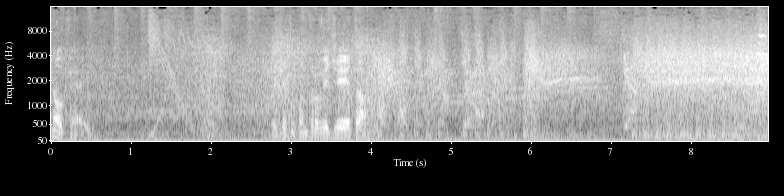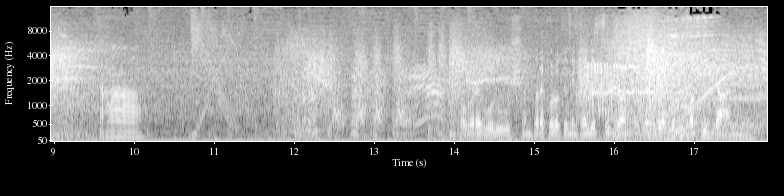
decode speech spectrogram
Ok. Vegeta contro Vegeta. Ah. Power Evolution, però è quello che mi toglie più danni, cioè quello che mi fa più danni.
